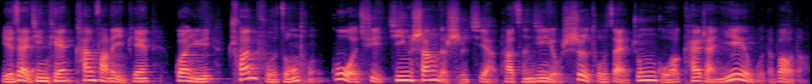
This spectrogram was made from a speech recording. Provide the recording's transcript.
也在今天刊发了一篇关于川普总统过去经商的时期啊，他曾经有试图在中国开展业务的报道。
